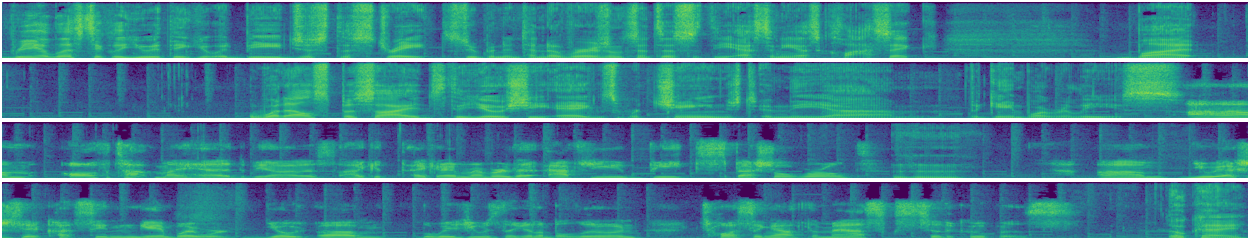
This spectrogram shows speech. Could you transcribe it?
realistically, you would think it would be just the straight Super Nintendo version since this is the SNES Classic. But what else besides the Yoshi eggs were changed in the um, the Game Boy release? Um, off the top of my head, to be honest, I could I can remember that after you beat Special World, um, you actually see a cutscene in Game Boy where Yo, um, Luigi was like in a balloon tossing out the masks to the Koopas. Okay.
